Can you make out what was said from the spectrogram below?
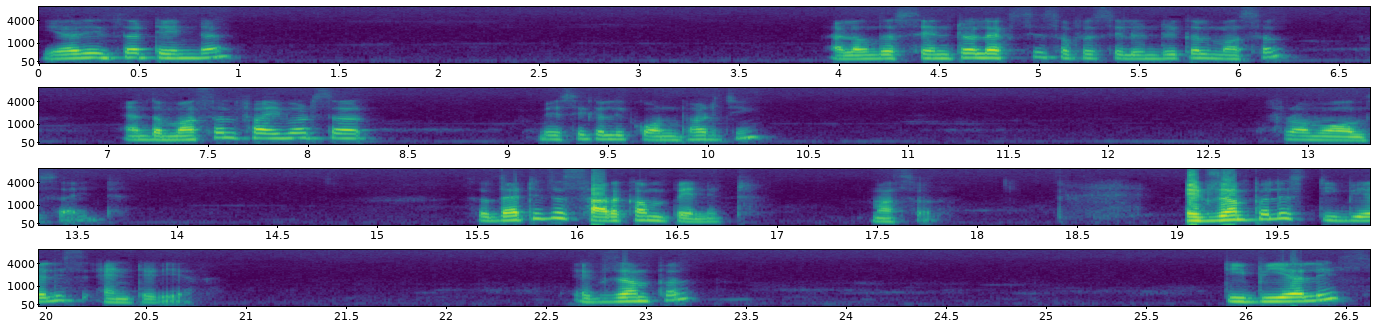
here is the tendon along the central axis of a cylindrical muscle and the muscle fibers are basically converging from all sides. So that is a circumpennate muscle. Example is tibialis anterior. Example tibialis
